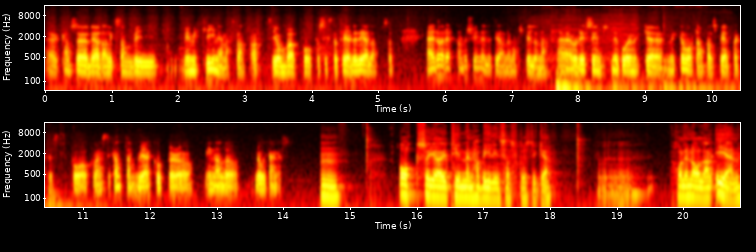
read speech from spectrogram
Eh, kanske redan liksom vid vid mittlinjen nästan, att jobba på, på sista tredjedelen. Så att, nej, du har rätt, han försvinner lite grann i matchbilderna. Eh, och det är synd, nu går ju mycket, mycket av vårt anfallsspel faktiskt på, på vänsterkanten via Cooper och innan då Louis Kangas. Mm. Och så gör ju Tim en habil insats också tycker jag. Håller nollan igen.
